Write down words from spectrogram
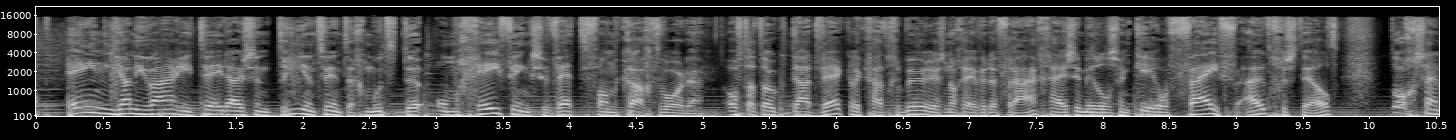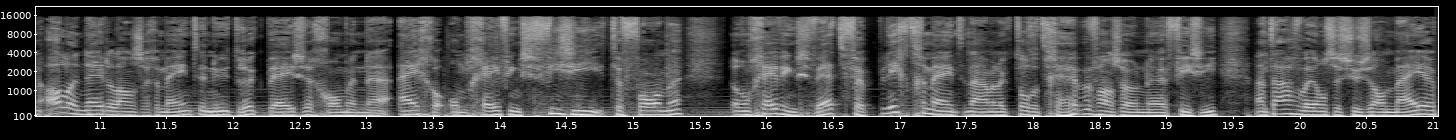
Op 1 januari 2023 moet de omgevingswet van kracht worden. Of dat ook daadwerkelijk gaat gebeuren is nog even de vraag. Hij is inmiddels een keer of vijf uitgesteld. Toch zijn alle Nederlandse gemeenten nu druk bezig om een eh, eigen omgevingsvisie te vormen. De omgevingswet verplicht gemeenten namelijk tot het hebben van zo'n uh, visie. Aan tafel bij ons is Suzanne Meijer,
